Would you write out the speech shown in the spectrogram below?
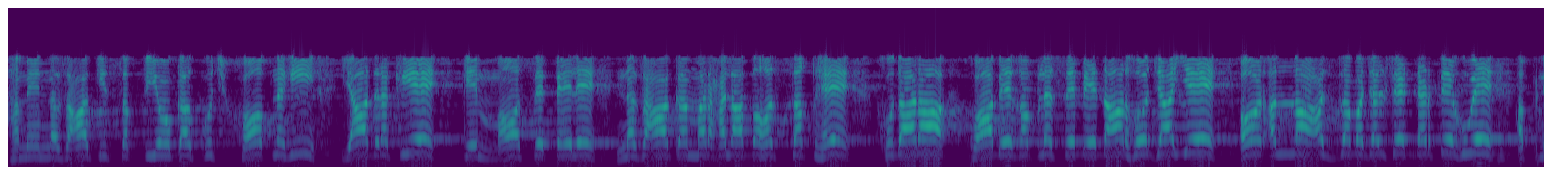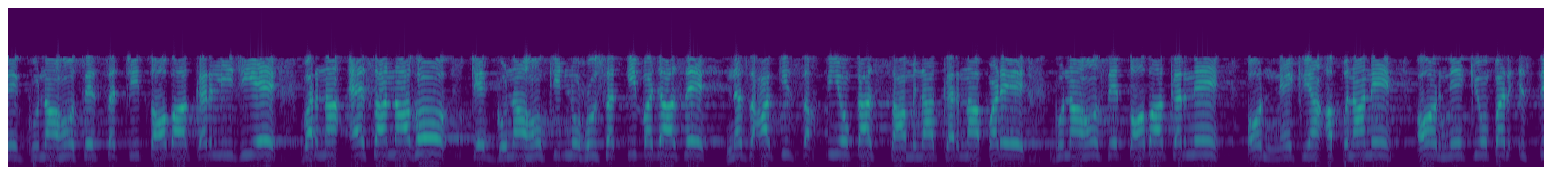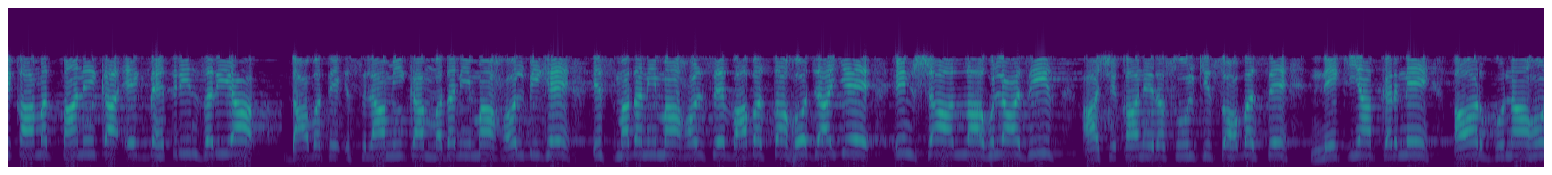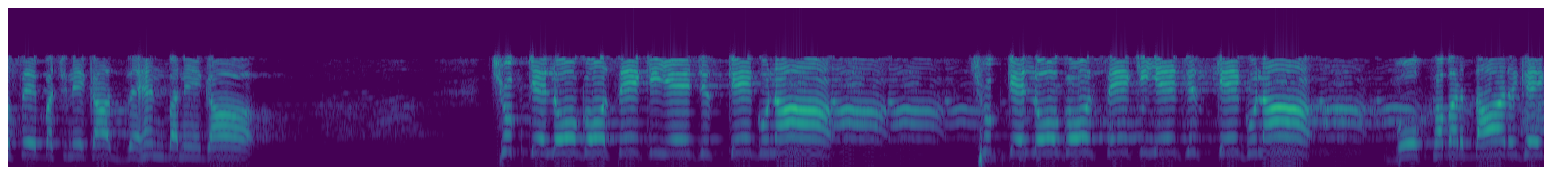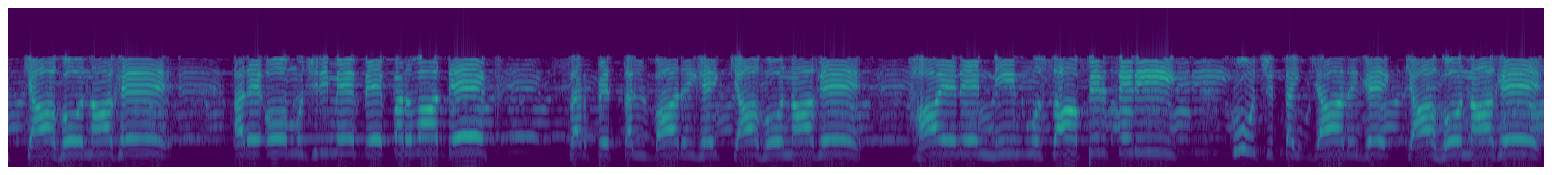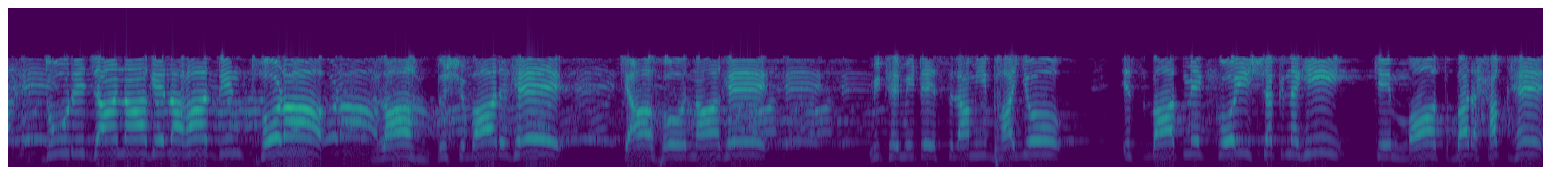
ہمیں نزا کی سختیوں کا کچھ خوف نہیں۔ یاد رکھیے کہ موت سے پہلے نزا کا مرحلہ بہت سخت ہے۔ خدا را خواب غفلت سے بیدار ہو جائیے اور اللہ عز و جل سے ڈرتے ہوئے اپنے گناہوں سے سچی توبہ کر لیجیے۔ ورنہ ایسا نہ ہو کہ گناہوں کی نحوست کی وجہ سے نزا کی سختیوں کا سامنا کرنا پڑے۔ گناہوں سے توبہ کرنے اور نیکیاں اپنانے اور نیکیوں پر استقامت پانے کا ایک بہترین ذریعہ دعوت اسلامی کا مدنی ماحول بھی ہے۔ اس مدنی ماحول سے وابستہ ہو جائیے۔ انشاءاللہ العزیز، عاشقان رسول کی صحبت سے نیکیاں کرنے اور گناہوں سے بچنے کا ذہن بنے گا۔ چھپ کے لوگوں سے کیے جس کے گناہ۔ چھپ کے لوگوں سے کیے جس کے گناہ۔ وہ خبردار ہے، کیا ہونا ہے؟ ارے او مجرم بے پرواہ دیکھ، سر پہ تلوار ہے، کیا ہونا ہے؟ ہائے رے نیند مسافر تیری کچھ تیار ہے، کیا ہونا ہے؟ دور جانا گے رہا دن تھوڑا راہ دشوار ہے، کیا ہونا ہے؟ میٹھے میٹھے اسلامی بھائیوں اس بات میں کوئی شک نہیں کہ موت بر حق ہے۔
